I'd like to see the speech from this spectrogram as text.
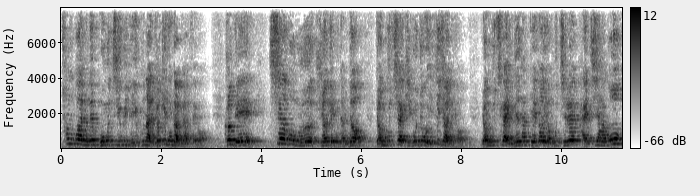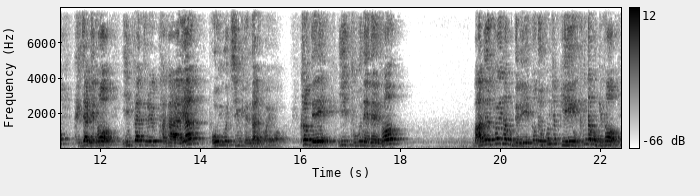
청구하면은 보험은 지급이 되겠구나 이렇게 생각을 하세요. 그런데 치아보험은 중요한 게 뭐냐면요. 영구치가 기본적으로 있으셔야 돼요. 영구치가 있는 상태에서 영구치를 발치하고 그 자리에서 임플란트를 박아야 보험금 지급이 된다는 거예요. 그런데 이 부분에 대해서 많은 설계사분들이 또는 홈쇼핑 상담원께서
